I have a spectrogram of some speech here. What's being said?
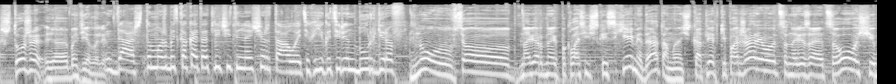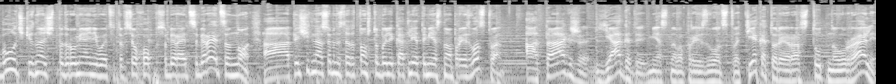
что же э, мы делали? Да, что может быть какая-то отличительная черта у этих екатеринбургеров? Ну, все, наверное, по классической схеме, да, там, значит, котлетки поджариваются, нарезаются овощи, булочки, значит, подрумяниваются, это все хоп, собирается, собирается, но а отличительная особенность это в том, что были котлеты местного производства, а также ягоды местного производства, те, которые растут на Урале,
